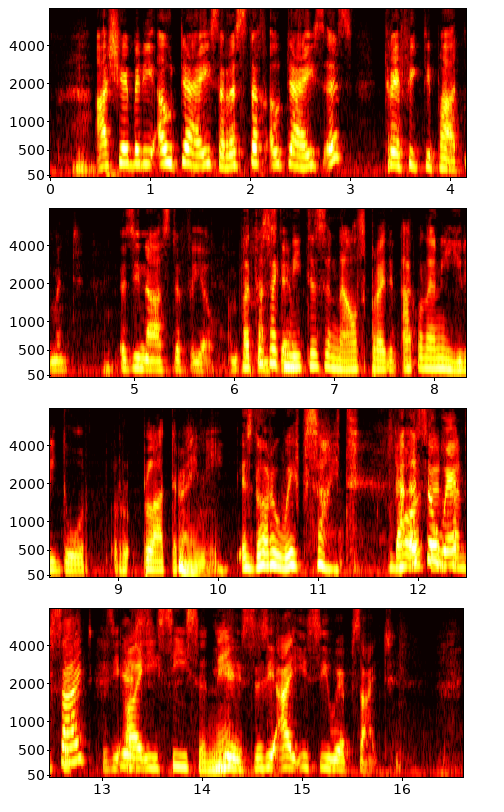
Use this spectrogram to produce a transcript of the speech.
As jy by die ou te huis, rustig ou te huis is, traffic department is die naaste vir jou. Wat as ek nie tussen Nelspruit en ek wil nou nie hierdie dorp plat ry nie. Is daar 'n webwerf? Daar is 'n webwerf. Dis die Yes. IEC se, né? Yes, dis die IEC webwerf.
